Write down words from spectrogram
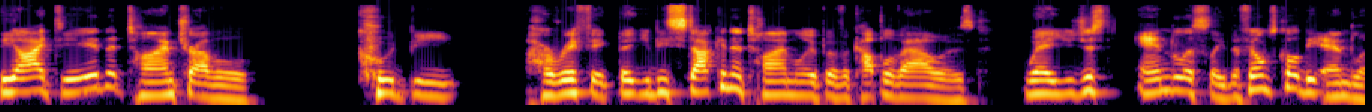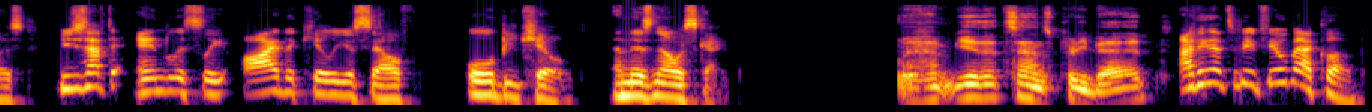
The idea that time travel could be horrific, that you'd be stuck in a time loop of a couple of hours where you just endlessly, the film's called The Endless, you just have to endlessly either kill yourself or be killed, and there's no escape. Um, yeah, that sounds pretty bad. I think that's a bit feel bad club.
